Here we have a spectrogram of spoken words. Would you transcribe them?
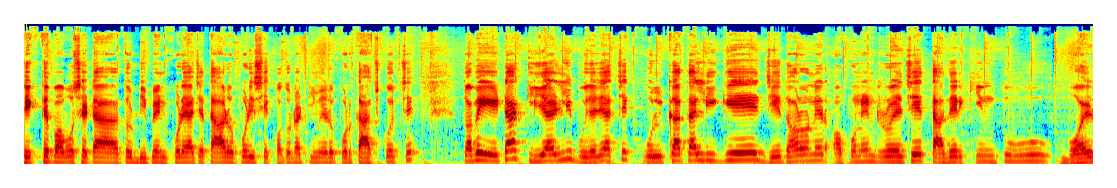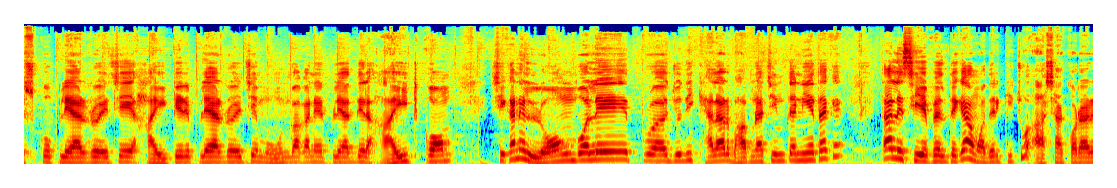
দেখতে পাবো, সেটা তো ডিপেন্ড করে আছে, তার ওপরই সে কতটা টিমের ওপর কাজ করছে। তবে এটা ক্লিয়ারলি বোঝা যাচ্ছে, কলকাতা লিগে যে ধরনের অপোনেন্ট রয়েছে, তাদের কিন্তু বয়স্ক প্লেয়ার রয়েছে হাইটের প্লেয়ার রয়েছে, মোহনবাগানের প্লেয়ারদের হাইট কম। সেখানে লং বলে যদি খেলার ভাবনা চিন্তা নিয়ে থাকে, তাহলে সিএফএল থেকে আমাদের কিছু আশা করার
